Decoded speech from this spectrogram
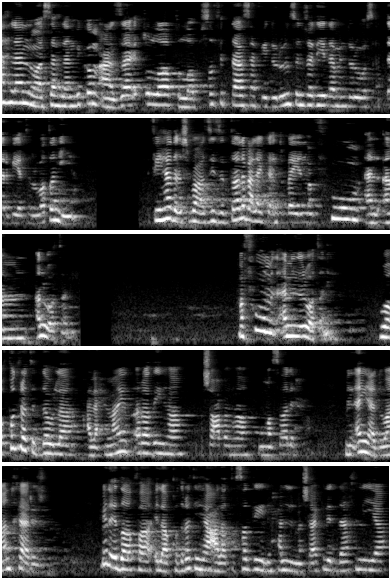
أهلا وسهلا بكم أعزائي الطلاب طلاب الصف التاسع في دروس جديدة من دروس التربية الوطنية. في هذا الأسبوع عزيزي الطالب عليك أن تبين مفهوم الأمن الوطني. مفهوم الأمن الوطني هو قدرة الدولة على حماية أراضيها وشعبها ومصالحها من أي عدوان خارجي بالإضافة إلى قدرتها على التصدي لحل المشاكل الداخلية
